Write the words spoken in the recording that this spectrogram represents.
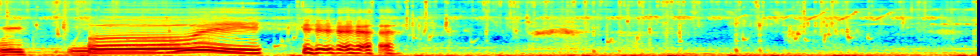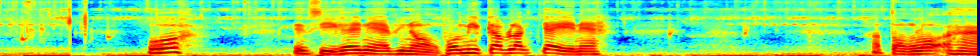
มึงโอ้ยโอ้ ยังสีไข่แหน่พี่น้องเพราะมีกำลังใจเนี่ยเขาต้องเลาะหา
